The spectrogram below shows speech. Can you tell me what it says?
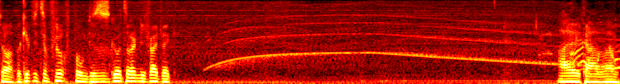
So, begibt sich zum Fluchtpunkt. Das ist Gott sei Dank nicht weit weg. Alter, was.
